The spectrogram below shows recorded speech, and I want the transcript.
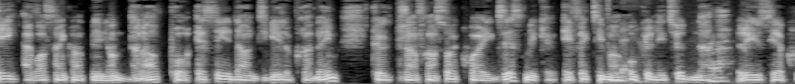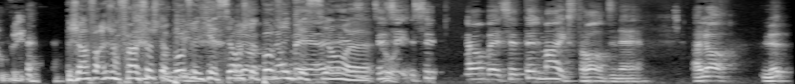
et avoir 50 millions de dollars pour essayer d'endiguer le problème que Jean-François croit existe, mais que effectivement aucune étude n'a réussi à prouver. Jean-François, je te pose une question. je te pose une question. Euh, non, ben, c'est tellement extraordinaire. Alors, le,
